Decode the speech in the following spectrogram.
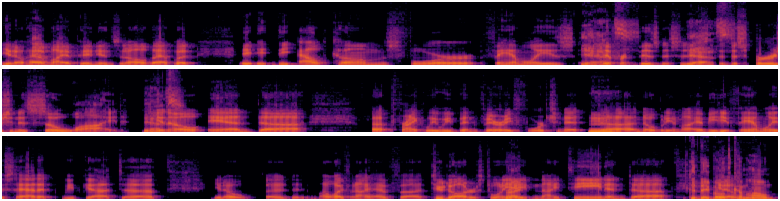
you know, have my opinions and all of that, but it, it, the outcomes for families yes. and different businesses, yes. the dispersion is so wide, yes. you know, and. uh uh, frankly, we've been very fortunate. Mm. Uh, nobody in my immediate family has had it. We've got uh, you know, uh, my wife and I have uh, two daughters, 28 right. and 19. And uh, did they both you know, come home?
